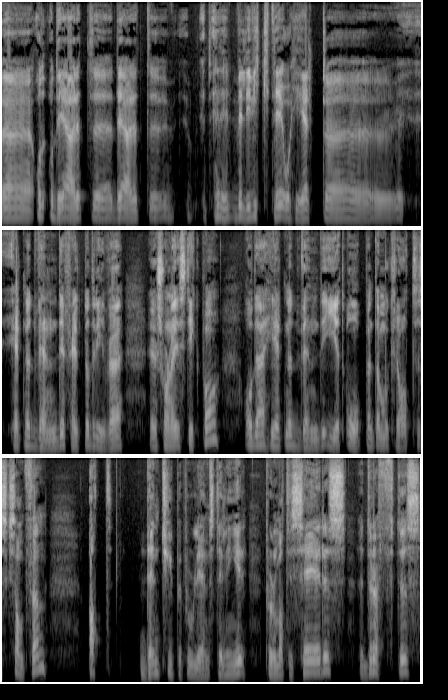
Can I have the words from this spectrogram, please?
Uh, og det er, et, det er et, et, et, veldig viktig og helt, helt, nødvendig felt å drive journalistikk på. Og det er helt nødvendig i et åpent, demokratisk samfunn at den type problemstillinger problematiseres, drøftes,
